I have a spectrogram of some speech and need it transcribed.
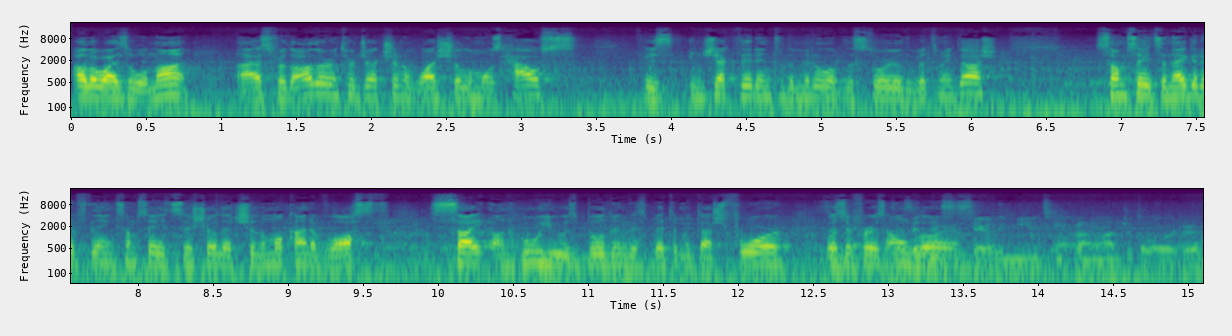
Otherwise, it will not. Uh, as for the other interjection of why Shlomo's house is injected into the middle of the story of the Beit Mikdash, some say it's a negative thing. Some say it's to show that Shlomo kind of lost sight on who he was building this Beit Mikdash for. Was does it for his own glory? Does it necessarily mean it's in chronological order?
